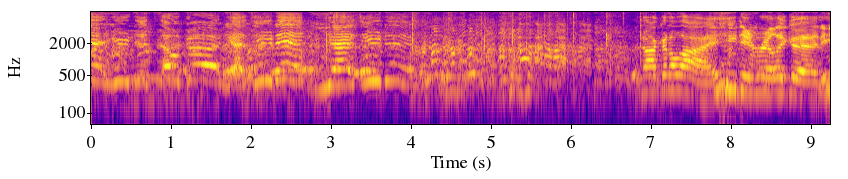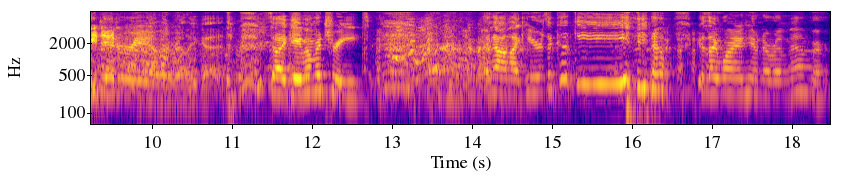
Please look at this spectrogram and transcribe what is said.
it! You did so good! Yes, you did! Yes, you did! Not gonna lie, he did really good. He did really, really good. So I gave him a treat. And now I'm like, here's a cookie, you know, because I wanted him to remember.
